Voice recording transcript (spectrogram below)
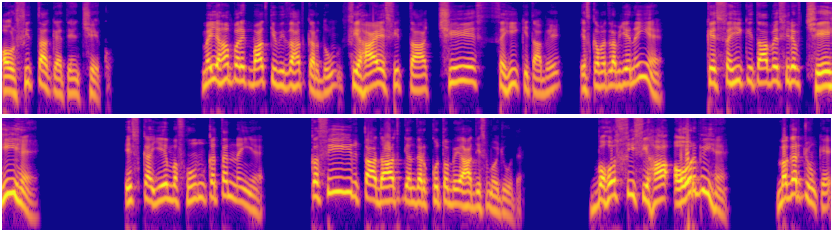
और सित्ता कहते हैं छः को। मैं यहाँ पर एक बात की वजाहत कर दूँ, सिहाय, सित्ता छः सही किताबें, इसका मतलब ये नहीं है कि सही किताबें सिर्फ़ छह ही हैं। इसका ये मफहूम कतन नहीं है। कसीर तादाद के अंदर कुतुब हादिस मौजूद है। बहुत सी सिहा और भी हैं, मगर चूँकि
